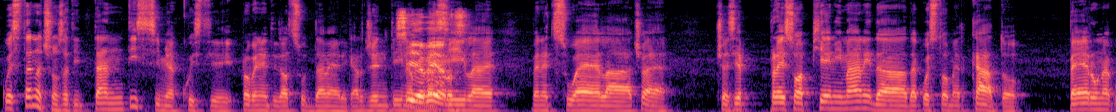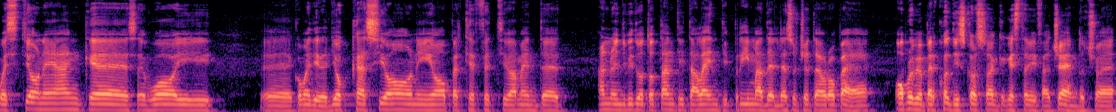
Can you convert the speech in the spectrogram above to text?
quest'anno ci sono stati tantissimi acquisti provenienti dal Sud America, Argentina, sì, Brasile, vero. Venezuela, cioè, cioè, si è preso a pieni mani da, da questo mercato per una questione anche, se vuoi eh, come dire, di occasioni o perché effettivamente hanno individuato tanti talenti prima delle società europee o proprio per quel discorso anche che stavi facendo, cioè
